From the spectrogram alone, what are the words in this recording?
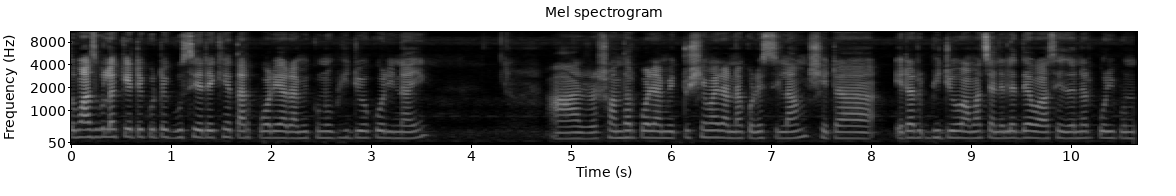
তো মাছগুলো কেটে কুটে গুছিয়ে রেখে তারপরে আর আমি কোনো ভিডিও করি নাই। আর সন্ধ্যার পরে আমি একটু সেমাই রান্না করেছিলাম, সেটা, এটার ভিডিও আমার চ্যানেলে দেওয়া আছে, এই জন্য পরিপূর্ণ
